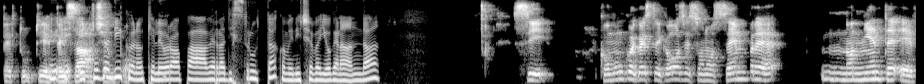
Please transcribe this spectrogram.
per tutti e, e pensarci. E, cosa dicono? Che l'Europa verrà distrutta, come diceva Yogananda? Sì, comunque queste cose sono sempre non niente è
